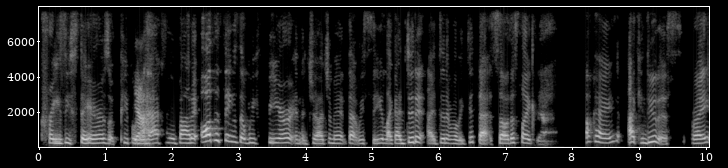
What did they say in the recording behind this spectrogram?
crazy stares or people yeah. didn't ask me about it. All the things that we fear and the judgment that we see, like I didn't, I didn't really get that. So it's like, yeah. okay, I can do this, right?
